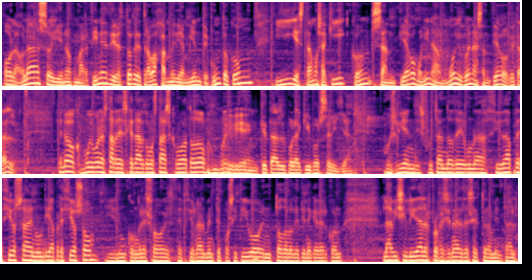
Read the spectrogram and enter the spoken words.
Hola, hola, soy Enoc Martínez, director de trabajamediambiente.com y estamos aquí con Santiago Molina. Muy buenas, Santiago, ¿qué tal? Enoc, muy buenas tardes, ¿qué tal? ¿Cómo estás? ¿Cómo va todo? Muy bien, ¿qué tal por aquí, por Sevilla? Pues bien, disfrutando de una ciudad preciosa en un día precioso y en un congreso excepcionalmente positivo en todo lo que tiene que ver con la visibilidad de los profesionales del sector ambiental.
